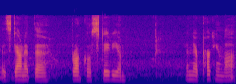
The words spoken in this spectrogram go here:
It's down at the Broncos Stadium in their parking lot.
